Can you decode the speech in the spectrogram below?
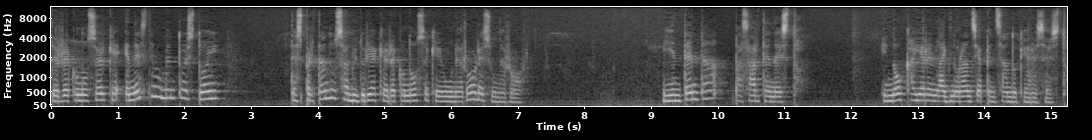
de reconocer que en este momento estoy despertando sabiduría que reconoce que un error es un error. Y intenta pasarte en esto y no caer en la ignorancia pensando que eres esto.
